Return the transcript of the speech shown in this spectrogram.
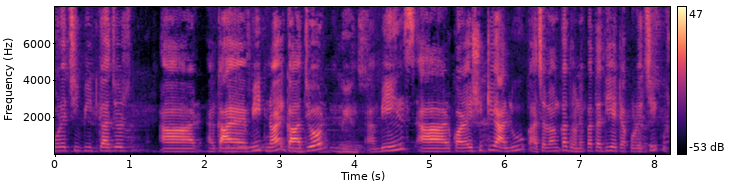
করেছি বিট গাজর। আর বিট নয় গাজর বিনস। আর কড়াইশুটি আলু কাঁচা লঙ্কা ধনে পাতা দিয়ে এটা করেছি। খুব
